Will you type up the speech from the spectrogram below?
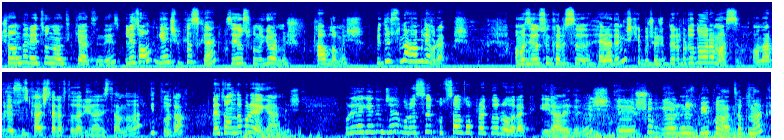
Şu anda Leton antik kentindeyiz. Leton genç bir kızken Zeus bunu görmüş, tavlamış. Bir de üstüne hamile bırakmış. Ama Zeus'un karısı Hera demiş ki bu çocukları burada doğuramazsın. Onlar biliyorsunuz karşı taraftalar, Yunanistan'dalar. Git buradan. Leton da buraya gelmiş. Buraya gelince burası kutsal topraklar olarak ilan edilmiş. Ee, şu gördüğünüz büyük olan tapınak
